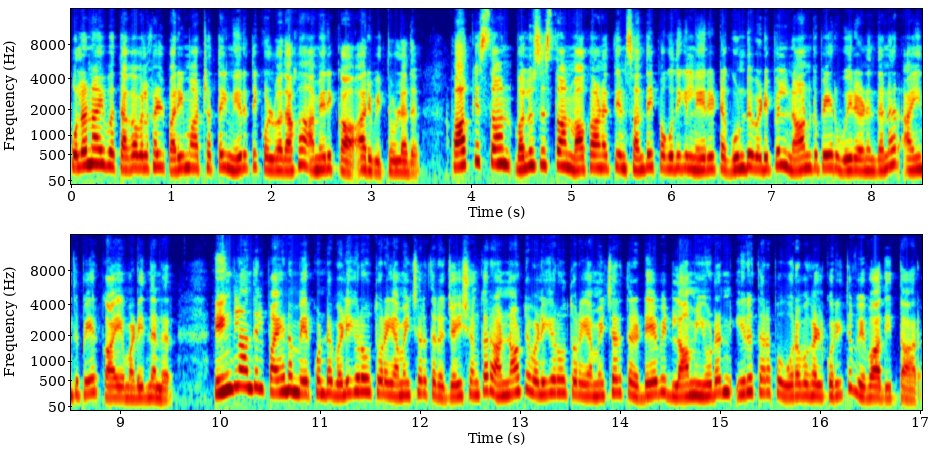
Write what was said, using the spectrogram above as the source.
புலனாய்வு தகவல்கள் பரிமாற்றத்தை நிறுத்திக் கொள்வதாக அமெரிக்கா அறிவித்துள்ளது. பாகிஸ்தான் பலுசிஸ்தான் மாகாணத்தின் சந்தை பகுதியில் நேரிட்ட குண்டுவெடிப்பில் நான்கு பேர் உயிரிழந்தனர் ஐந்து பேர் காயமடைந்தனர். இங்கிலாந்தில் பயணம் மேற்கொண்ட வெளியுறவுத்துறை அமைச்சர் திரு ஜெய்சங்கர் அந்நாட்டு வெளியுறவுத்துறை அமைச்சர் திரு டேவிட் லாமியுடன் இருதரப்பு உறவுகள் குறித்து விவாதித்தார்.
